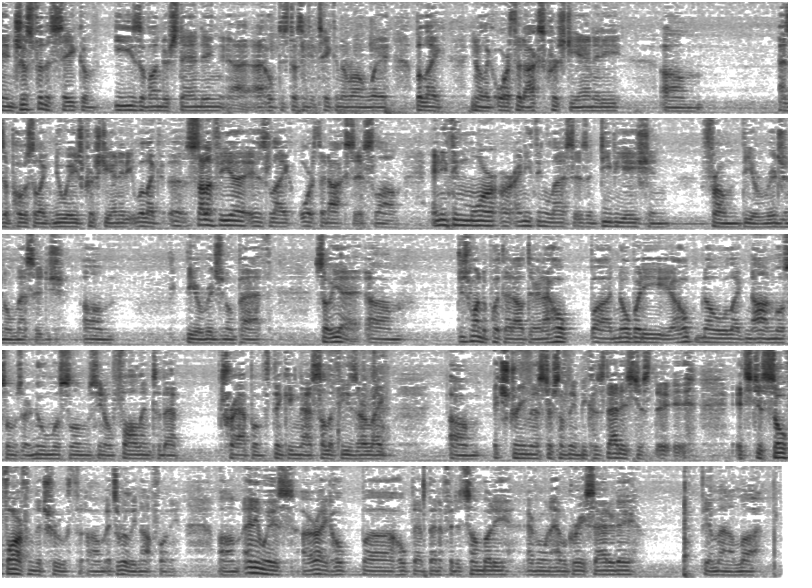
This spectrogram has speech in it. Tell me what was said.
And just for the sake of ease of understanding, I, I hope this doesn't get taken the wrong way. But like you know, like Orthodox Christianity, um, as opposed to like New Age Christianity. Well, like uh, Salafia is like Orthodox Islam. Anything more or anything less is a deviation from the original message, um, the original path. So yeah, um, just wanted to put that out there, and I hope uh, nobody, I hope no like non-Muslims or new Muslims, you know, fall into that trap of thinking that Salafis are like um, extremist or something because that is just it, it's just so far from the truth. Um, it's really not funny. Um, anyways, all right. Hope uh, hope that benefited somebody. Everyone have a great Saturday. Fi Allah.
